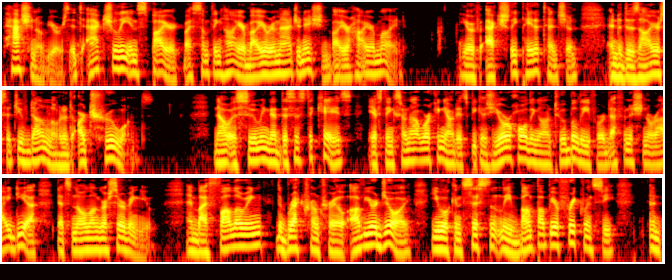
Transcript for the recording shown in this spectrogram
passion of yours. It's actually inspired by something higher, by your imagination, by your higher mind. You have actually paid attention and the desires that you've downloaded are true ones. Now, assuming that this is the case, if things are not working out, it's because you're holding on to a belief or a definition or idea that's no longer serving you. And by following the breadcrumb trail of your joy, you will consistently bump up your frequency and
